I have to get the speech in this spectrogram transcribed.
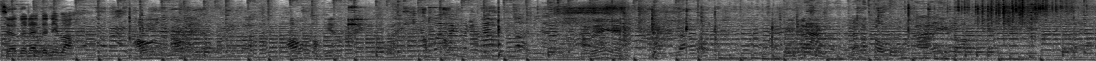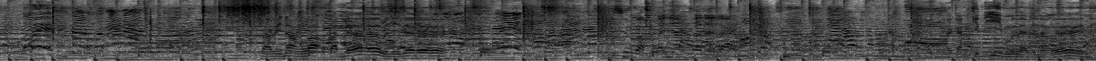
เสื้อตัวใดตัวนี้เปล่าเอาเอาเอาของเพี้ยนทำไงมีข้แล้วก็ตบตามพี่น้องเลาะกันเด้อวันนี้เด้อ ชื่อแบบไรย่างซะได้ไปกันกินอิ่มหมดแล้วพี่น้องเอ้ยนี่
